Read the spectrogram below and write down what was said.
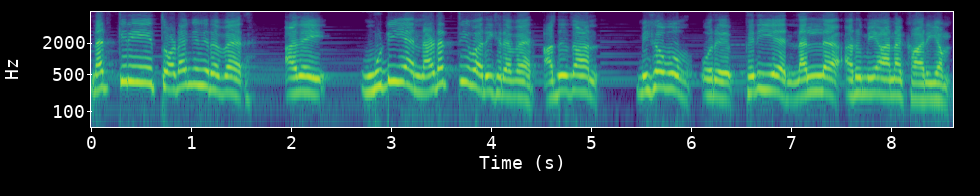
நற்கிரியை தொடங்குகிறவர் அதை முடிய நடத்தி வருகிறவர். அதுதான் மிகவும் ஒரு பெரிய நல்ல அருமையான காரியம்.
